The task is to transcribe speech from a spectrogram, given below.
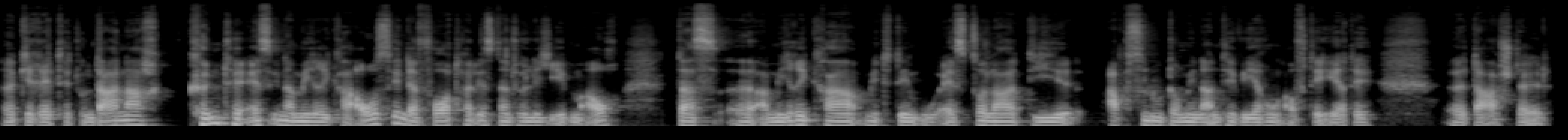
äh, gerettet. Und danach könnte es in Amerika aussehen. Der Vorteil ist natürlich eben auch, dass äh, Amerika mit dem US-Dollar die absolut dominante Währung auf der Erde äh, darstellt.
